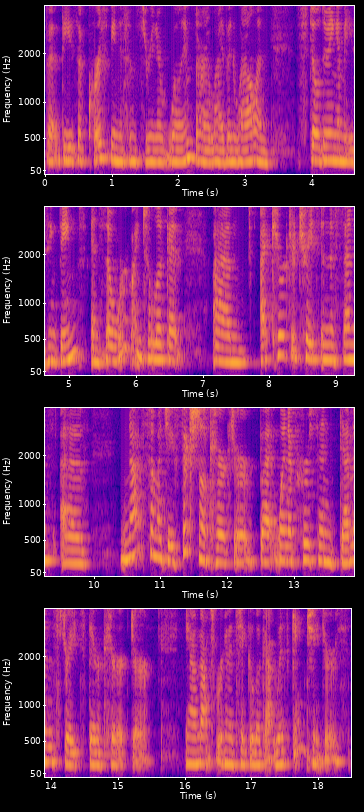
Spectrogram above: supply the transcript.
But these, of course, Venus and Serena Williams are alive and well and still doing amazing things. And so we're going to look at um, at character traits in the sense of not so much a fictional character, but when a person demonstrates their character. And that's what we're going to take a look at with Game Changers.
